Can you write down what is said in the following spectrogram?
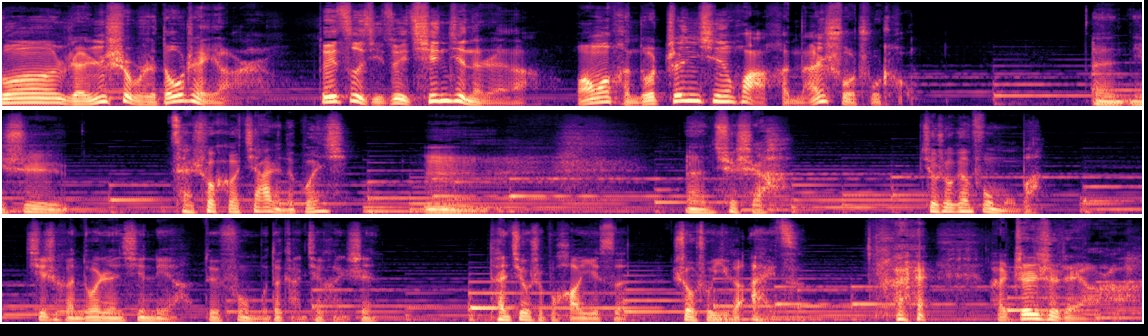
说人是不是都这样？对自己最亲近的人啊，往往很多真心话很难说出口。嗯，你是在说和家人的关系？嗯嗯，确实啊。就说跟父母吧，其实很多人心里啊对父母的感情很深，但就是不好意思说出一个“爱”字。嗨，还真是这样啊。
